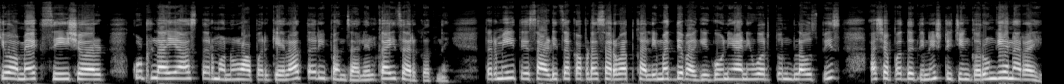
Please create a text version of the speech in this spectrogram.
किंवा मॅक्सी शर्ट कुठलाही अस्तर म्हणून वापर केला तरी पण चालेल. काहीच हरकत नाही. तर मी ते साडीचा कपडा सर्वात खाली मध्यभागी गोणी आणि वरतून ब्लाऊज पीस अशा पद्धतीने स्टिचिंग करून घेणार आहे.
